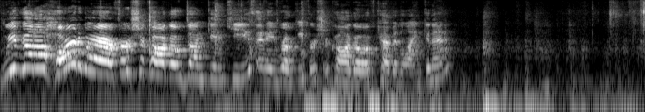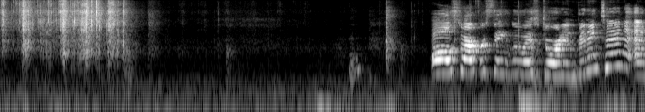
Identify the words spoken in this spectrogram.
We've got a hardware for Chicago, Duncan Keith, and a rookie for Chicago of Kevin Lankinen. All-Star for St. Louis, Jordan Binnington, and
